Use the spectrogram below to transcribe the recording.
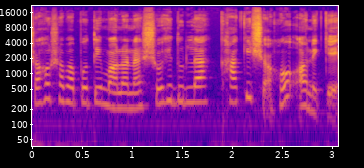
সহসভাপতি মাওলানা শহীদুল্লাহ খাকি সহ অনেকে।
